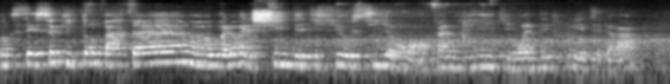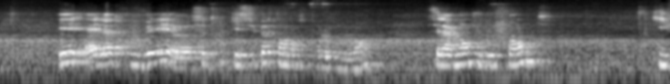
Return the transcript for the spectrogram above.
Donc c'est ceux qui tombent par terre, euh, ou alors elles chinent des tissus aussi en, en, fin de vie, qui vont être détruits, etc. Et elle a trouvé euh, ce truc qui est super tendance pour le moment. C'est la manche bouffante qui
